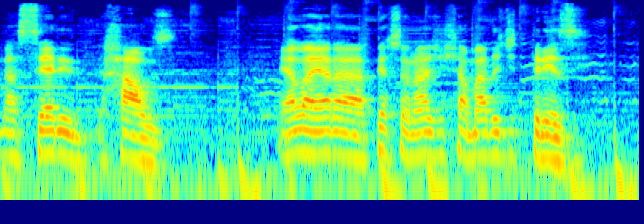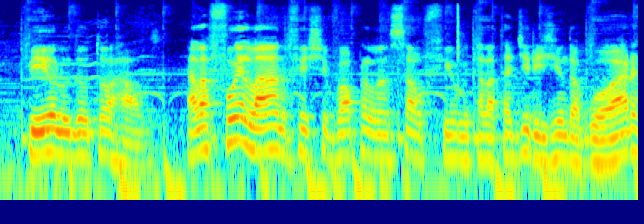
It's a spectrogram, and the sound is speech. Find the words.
na série House. Ela era a personagem chamada de 13 pelo Dr. House. Ela foi lá no festival para lançar o filme que ela está dirigindo agora,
